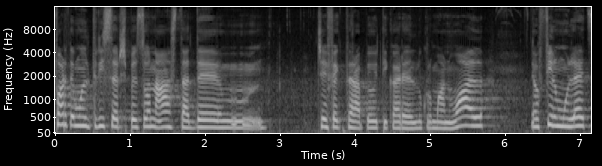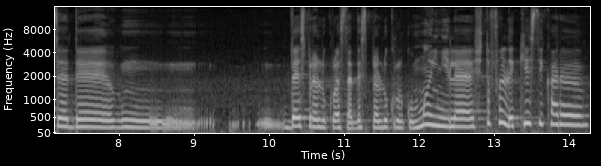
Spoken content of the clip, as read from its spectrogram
foarte mult research pe zona asta de um, ce efect terapeutic are lucru manual, filmulețe de um, despre lucrul ăsta, despre lucrul cu mâinile și tot fel de chestii care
